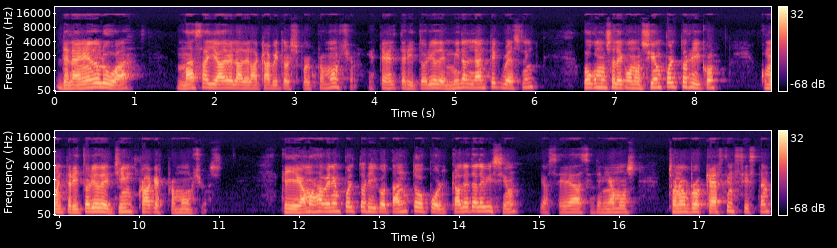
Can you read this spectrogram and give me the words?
de la NWA, más allá de la de la Capital Sport Promotion. Este es el territorio de Mid Atlantic Wrestling, o como se le conoció en Puerto Rico, como el territorio de Jim Crockett Promotions, que llegamos a ver en Puerto Rico tanto por cable televisión, ya sea si teníamos Turner Broadcasting System,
